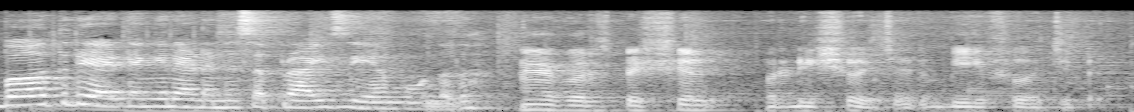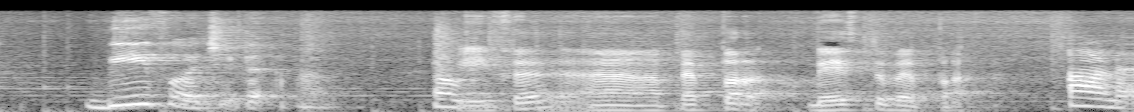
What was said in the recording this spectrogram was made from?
ബർത്ത്ഡേ ആയിട്ട് എങ്ങനെയാണ് എന്നെ സർപ്രൈസ് ചെയ്യാൻ പോകുന്നത്? ഞങ്ങൾക്ക് ഒരു സ്പെഷ്യൽ ഒരു ഡിഷ് വെച്ചിട്ട്. ബീഫ് വെച്ചിട്ട്. ബീഫ് വെച്ചിട്ട് ബീഫ് പെപ്പർ ബേസ്ഡ് പെപ്പർ ആണ്.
